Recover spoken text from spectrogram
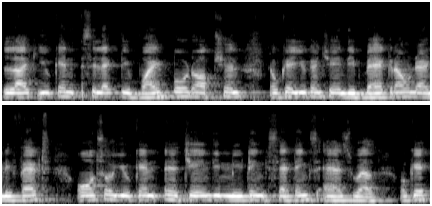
like you can select the whiteboard option. Okay. You can change the background and effects also you can uh, change the meeting settings as well okay?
